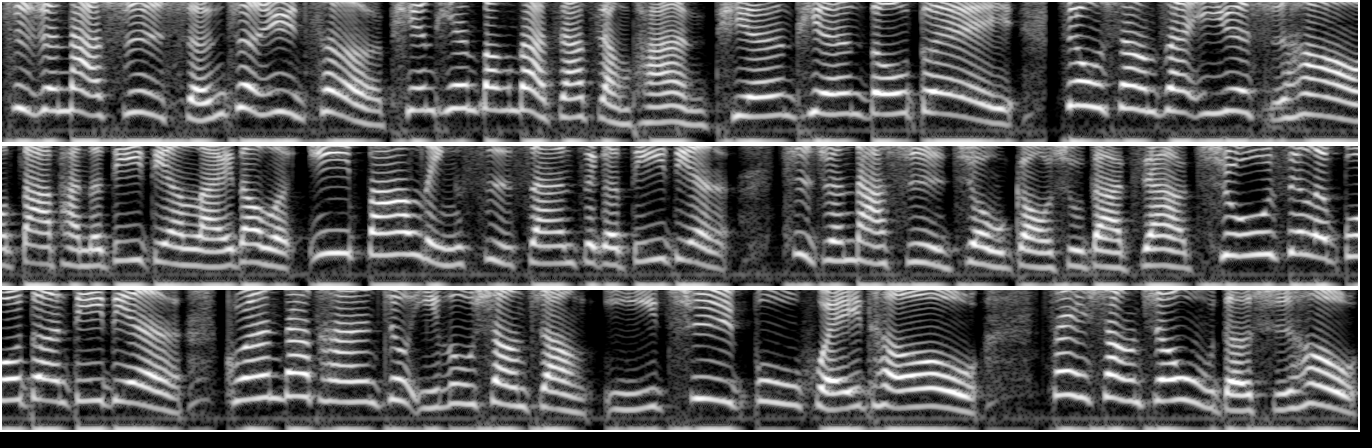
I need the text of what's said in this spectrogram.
至尊大师神准预测，天天帮大家讲盘，天天都对。就像在一月十号，大盘的低点来到了一八零四三这个低点，至尊大师就告诉大家出现了波段低点，果然大盘就一路上涨，一去不回头。在上周五的时候，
